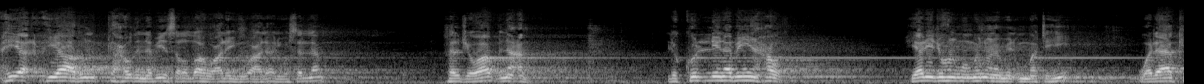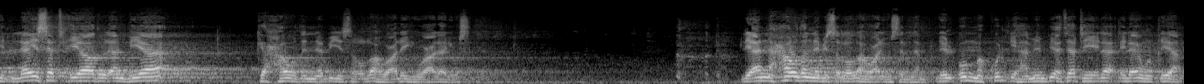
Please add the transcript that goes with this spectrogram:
هي حياض كحوض النبي صلى الله عليه وعلى آله وسلم؟ فالجواب نعم. لكل نبي حوض. يرده المؤمنون من أمته ولكن ليست حياض الأنبياء كحوض النبي صلى الله عليه وعلى آله وسلم. لأن حوض النبي صلى الله عليه وسلم للأمة كلها من بعثته إلى إلى يوم القيامة.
